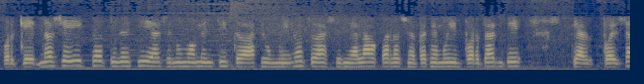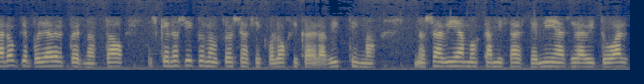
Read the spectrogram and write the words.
porque no se hizo, tú decías en un momentito, hace un minuto, has señalado, Carlos, me parece muy importante, que pensaron que podía haber pernoctado. Es que no se hizo una autopsia psicológica de la víctima, no sabíamos qué amistades tenía, si era habitual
